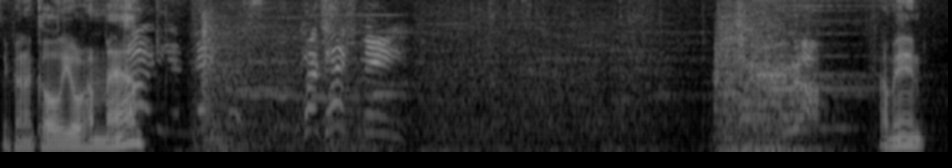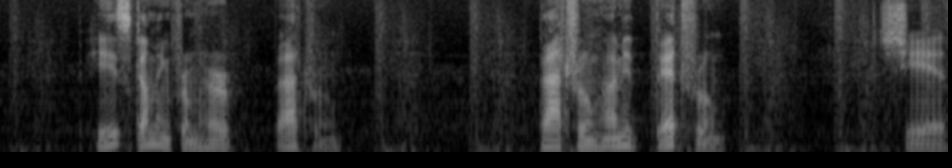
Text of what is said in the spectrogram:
You're gonna call your man? I mean, he's coming from her bathroom. Bathroom, I mean bedroom. Shit.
